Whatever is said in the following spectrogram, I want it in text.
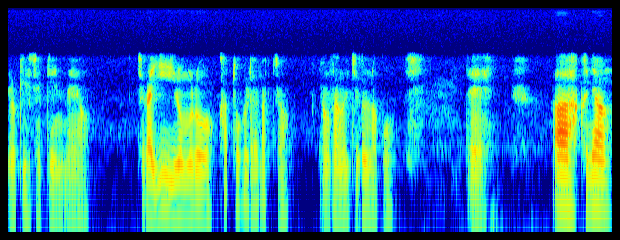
여기 제게 있네요. 제가 이 이름으로 카톡을 해놨죠. 영상을 찍으려고. 네. 아, 그냥,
